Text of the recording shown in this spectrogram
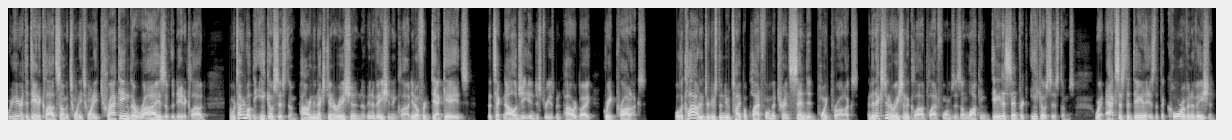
We're here at the Data Cloud Summit 2020, tracking the rise of the data cloud. And we're talking about the ecosystem, powering the next generation of innovation in cloud. You know, for decades, the technology industry has been powered by great products. Well, the cloud introduced a new type of platform that transcended point products. And the next generation of cloud platforms is unlocking data-centric ecosystems where access to data is at the core of innovation,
